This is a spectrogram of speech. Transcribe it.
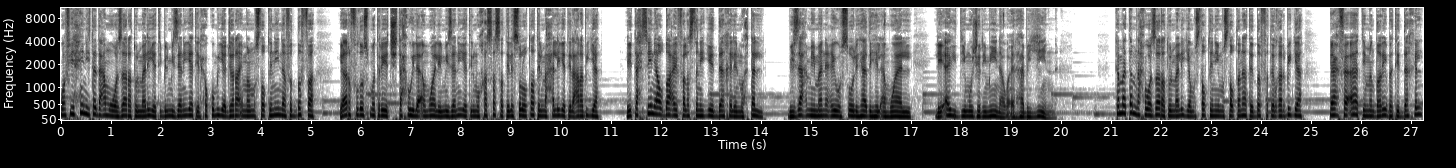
وفي حين تدعم وزارة المالية بالميزانيات الحكومية جرائم المستوطنين في الضفة يرفض سموتريتش تحويل أموال الميزانية المخصصة للسلطات المحلية العربية لتحسين أوضاع الفلسطيني الداخل المحتل بزعم منع وصول هذه الأموال لأيدي مجرمين وإرهابيين. كما تمنح وزارة المالية مستوطني مستوطنات الضفة الغربية إعفاءات من ضريبة الدخل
